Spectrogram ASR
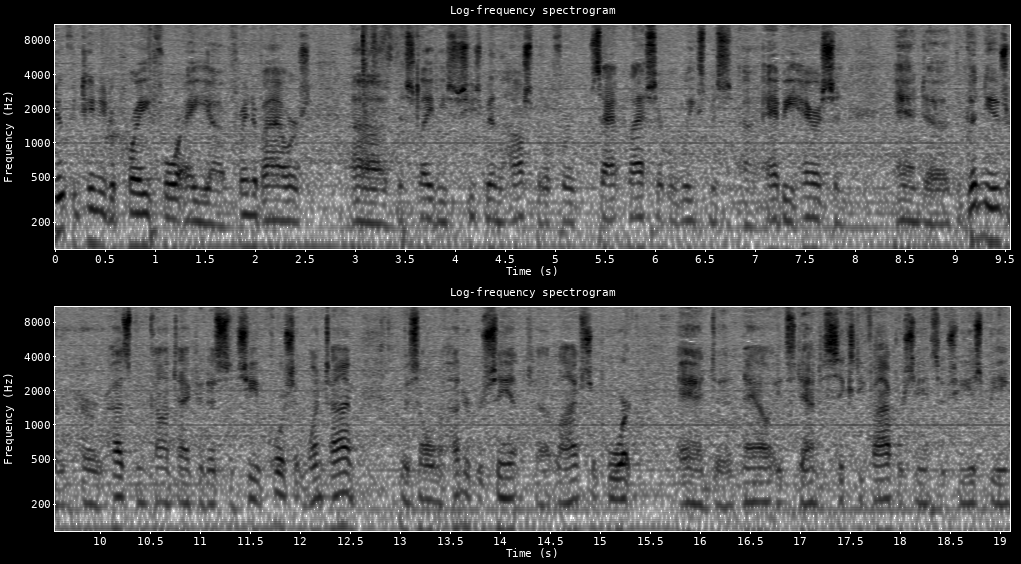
do continue to pray for a uh, friend of ours. Uh, this lady, she's been in the hospital for last several weeks, Miss uh, Abby Harrison. And uh, the good news, her, her husband contacted us, and she, of course, at one time was on 100% uh, life support, and uh, now it's down to 65%. So she is be,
